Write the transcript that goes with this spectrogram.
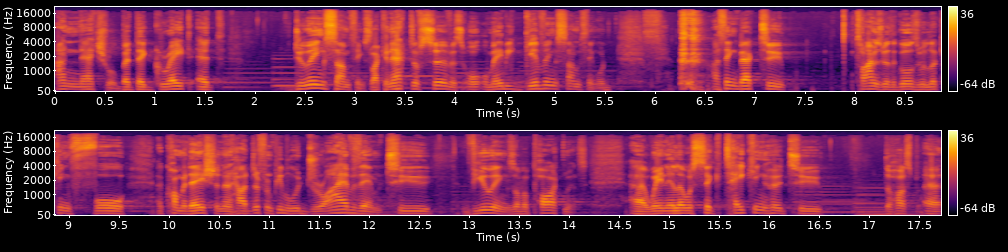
unnatural. But they're great at doing something, like an act of service or, or maybe giving something. Or I think back to times where the girls were looking for accommodation and how different people would drive them to viewings of apartments. Uh, when Ella was sick, taking her to the, hosp- uh,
